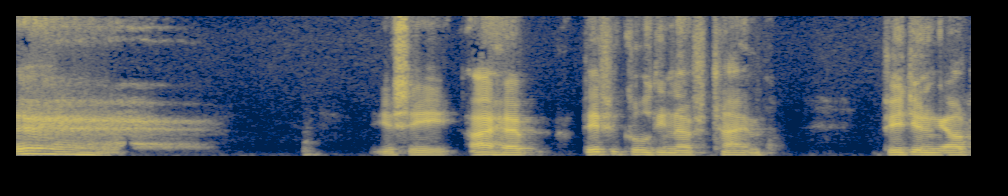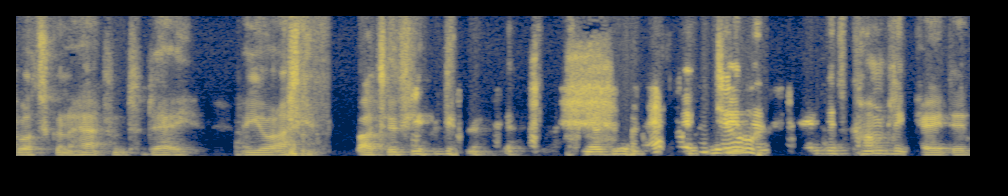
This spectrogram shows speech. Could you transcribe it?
you see, I have difficult enough time figuring out what's going to happen today, and you're asking about the future. it's complicated.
